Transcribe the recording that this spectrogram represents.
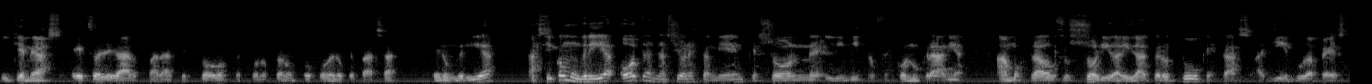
y que me has hecho llegar para que todos pues, conozcan un poco de lo que pasa en Hungría. Así como Hungría, otras naciones también que son limítrofes con Ucrania han mostrado su solidaridad, pero tú que estás allí en Budapest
